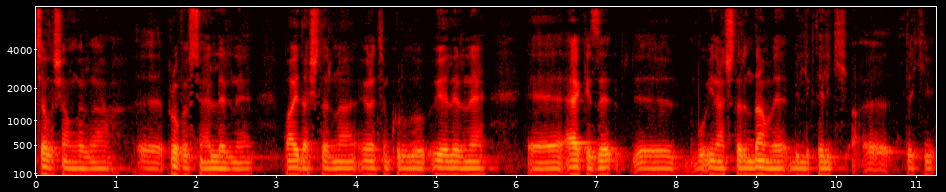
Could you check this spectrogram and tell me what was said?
çalışanlarına, e, profesyonellerine, paydaşlarına, yönetim kurulu üyelerine, e, herkese e, bu inançlarından ve birliktelikteki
